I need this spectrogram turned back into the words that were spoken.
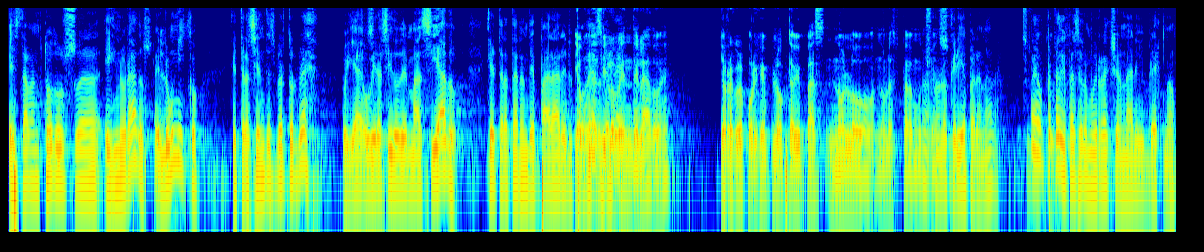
estaban todos ah, ignorados. El único que trasciende es Bertolt Brecht, pues ya hubiera sido demasiado que trataran de parar el y poder. Y aún así lo ven de lado, ¿eh? Yo recuerdo, por ejemplo, Octavio Paz no lo, no lo aceptaba mucho. No, no lo quería para nada. Octavio Paz era muy reaccionario y Brecht no.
